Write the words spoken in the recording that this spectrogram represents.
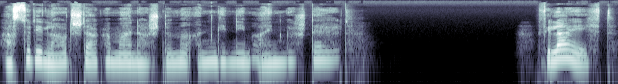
Hast du die Lautstärke meiner Stimme angenehm eingestellt? Vielleicht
